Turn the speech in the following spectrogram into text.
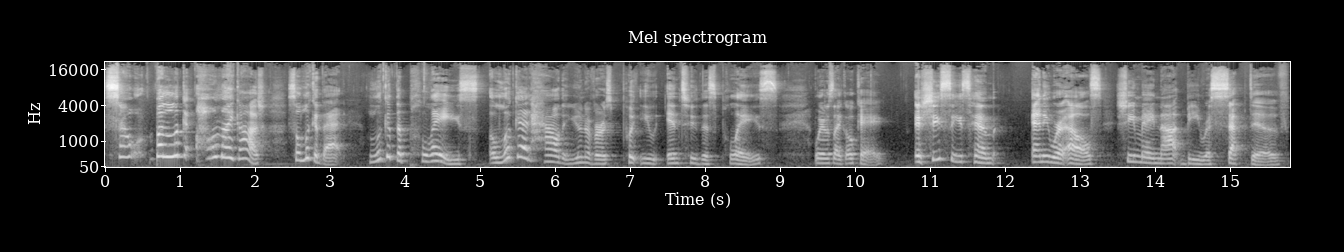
So, but look at, oh my gosh. So look at that. Look at the place. Look at how the universe put you into this place where it's like, okay, if she sees him anywhere else, she may not be receptive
